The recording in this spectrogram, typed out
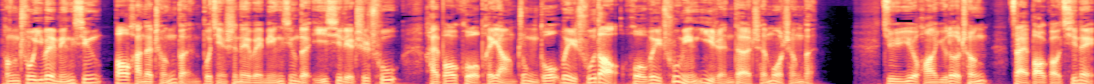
捧出一位明星，包含的成本不仅是那位明星的一系列支出，还包括培养众多未出道或未出名艺人的沉没成本。据乐华娱乐称，在报告期内，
